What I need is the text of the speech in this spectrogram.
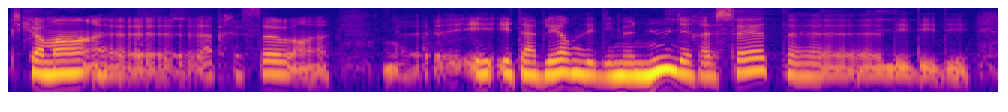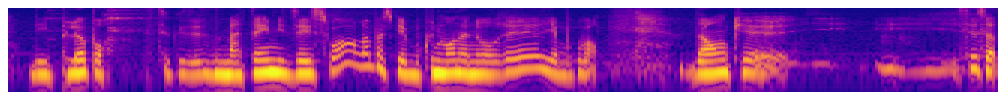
puis comment, euh, après ça, euh, euh, établir des, menus, des recettes, des, des, des, plats pour matin, midi et soir, là, parce qu'il y a beaucoup de monde à nourrir. Il y a beaucoup... Bon. Donc, c'est ça.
